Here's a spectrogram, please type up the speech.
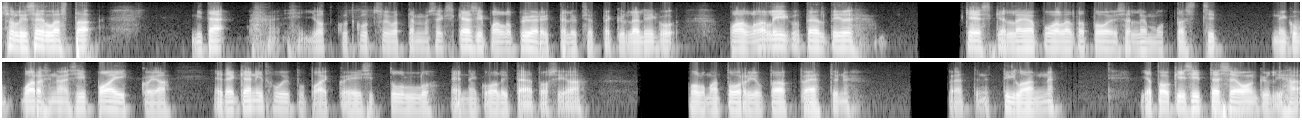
se oli sellaista, mitä jotkut kutsuivat tämmöiseksi käsipallopyörittelyksi, että kyllä niin kuin palloa liikuteltiin keskellä ja puolelta toiselle, mutta sitten sit niin kuin varsinaisia paikkoja, etenkään niitä huippupaikkoja ei sitten tullut ennen kuin oli tämä tosiaan Holman torjunta päättynyt, päättynyt tilanne. Ja toki sitten se on kyllä ihan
